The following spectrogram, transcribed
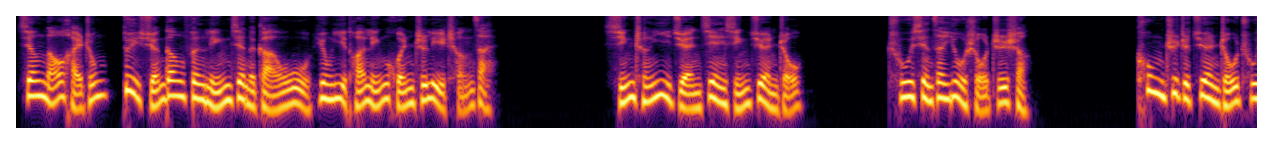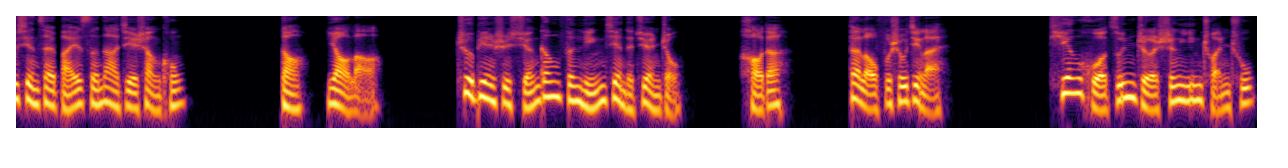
将脑海中对玄罡分灵剑的感悟用一团灵魂之力承载。形成一卷剑形卷轴，出现在右手之上，控制着卷轴出现在白色纳戒上空。道：“药老，这便是玄罡分灵剑的卷轴。”好的，待老夫收进来。天火尊者声音传出，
